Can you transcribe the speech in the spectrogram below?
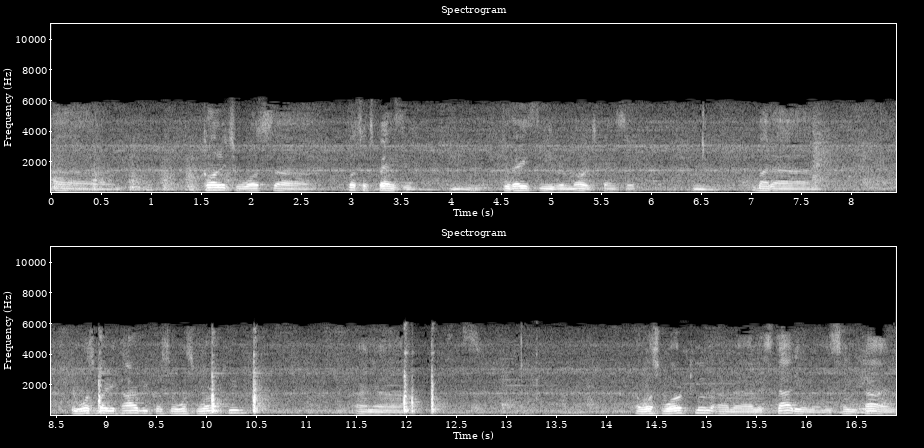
uh, college was uh, was expensive. Today it's even more expensive. Mm. But uh, it was very hard because I was working, and uh, I was working and, uh, and studying at the same time.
